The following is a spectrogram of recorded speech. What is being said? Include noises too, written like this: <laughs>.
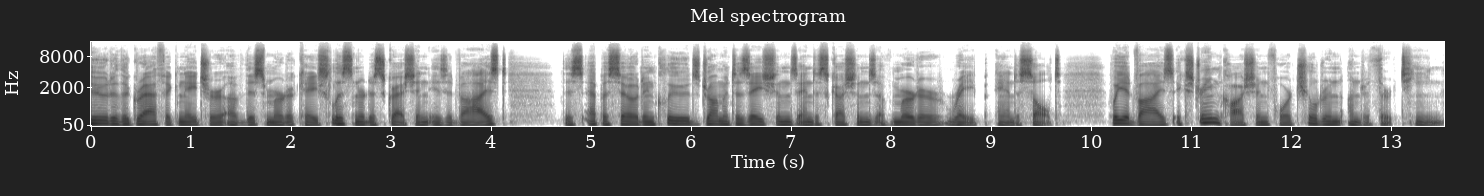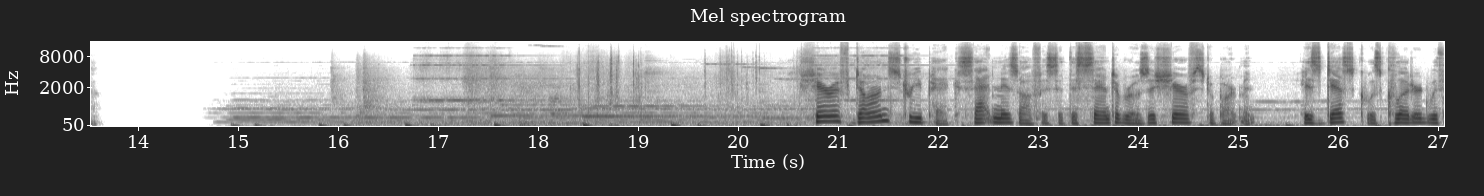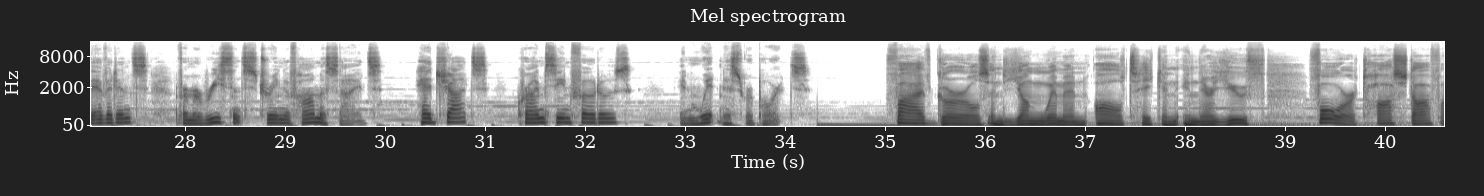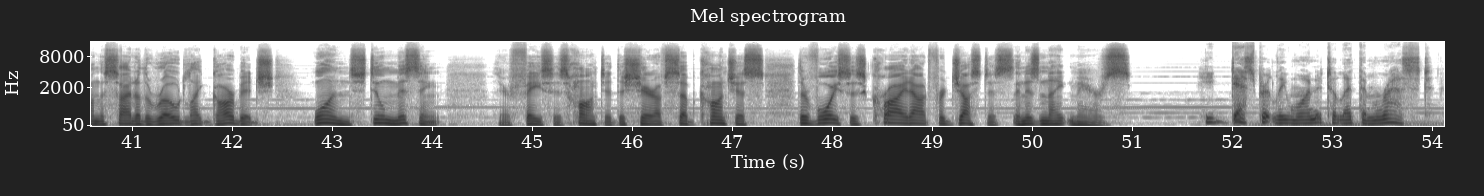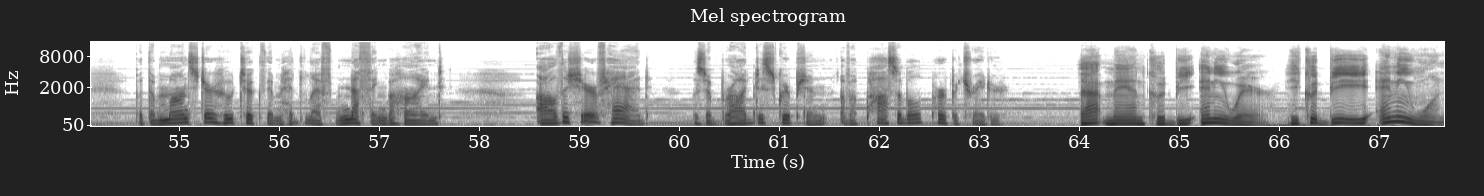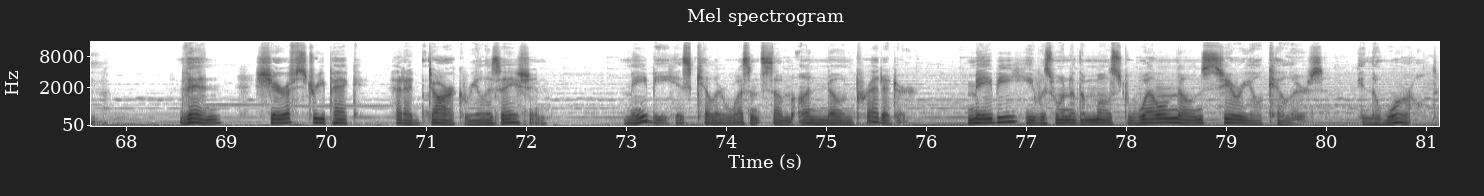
Due to the graphic nature of this murder case, listener discretion is advised. This episode includes dramatizations and discussions of murder, rape, and assault. We advise extreme caution for children under 13. Sheriff Don Striepeke sat in his office at the Santa Rosa Sheriff's Department. His desk was cluttered with evidence from a recent string of homicides headshots, crime scene photos, and witness reports. Five girls and young women, all taken in their youth. Four tossed off on the side of the road like garbage. One still missing. Their faces haunted the sheriff's subconscious. Their voices cried out for justice in his nightmares. He desperately wanted to let them rest, but the monster who took them had left nothing behind. All the sheriff had was a broad description of a possible perpetrator. That man could be anywhere. He could be anyone. Then, Sheriff Striepeke had a dark realization. Maybe his killer wasn't some unknown predator. Maybe he was one of the most well known serial killers in the world.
